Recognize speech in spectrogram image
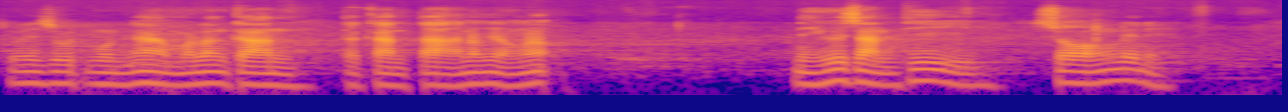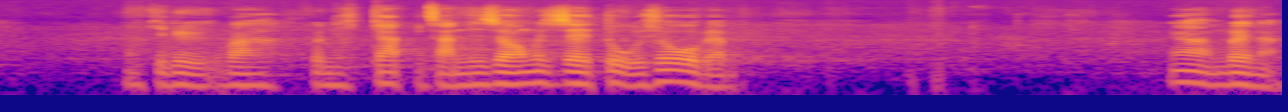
สวยสุดงดงามอลังการตะการตาน้ำหยองเนาะนี่คือสันที่สองเลยนี่เมื่อกี้ดือว่าคนจัดสันที่สองมันจะใช้ตู้โชว์แบบงามเลยนะ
